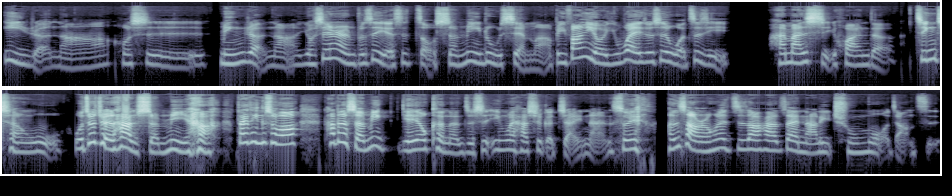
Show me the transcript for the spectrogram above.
艺人啊，或是名人啊，有些人不是也是走神秘路线嘛？比方有一位就是我自己还蛮喜欢的。金城武，我就觉得他很神秘哈、啊，但听说他的神秘也有可能只是因为他是个宅男，所以 很少人会知道他在哪里出没这样子。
